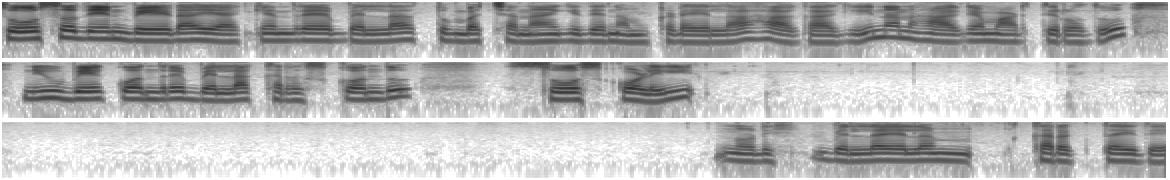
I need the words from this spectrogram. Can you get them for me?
ಸೋಸೋದೇನು ಬೇಡ, ಯಾಕೆಂದರೆ ಬೆಲ್ಲ ತುಂಬ ಚೆನ್ನಾಗಿದೆ ನಮ್ಮ ಕಡೆ ಎಲ್ಲ. ಹಾಗಾಗಿ ನಾನು ಹಾಗೆ ಮಾಡ್ತಿರೋದು. ನೀವು ಬೇಕು ಅಂದರೆ ಬೆಲ್ಲ ಕರಗಿಸ್ಕೊಂಡು ಸೋಸ್ಕೊಳ್ಳಿ. ನೋಡಿ, ಬೆಲ್ಲ ಎಲ್ಲ ಕರಗ್ತಾ ಇದೆ.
